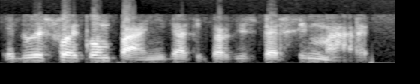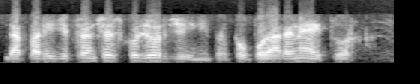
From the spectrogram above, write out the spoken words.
e due suoi compagni dati per dispersi in mare. Da Parigi Francesco Giorgini per Popolare Network.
